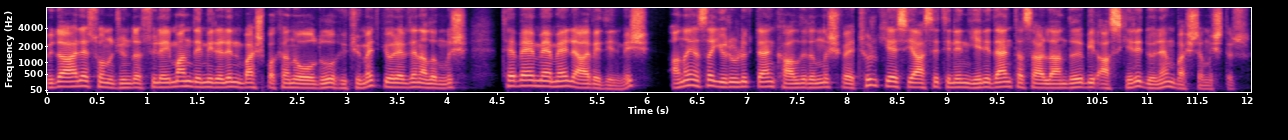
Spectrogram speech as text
Müdahale sonucunda Süleyman Demirel'in başbakanı olduğu hükümet görevden alınmış, TBMM lağvedilmiş, anayasa yürürlükten kaldırılmış ve Türkiye siyasetinin yeniden tasarlandığı bir askeri dönem başlamıştır.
